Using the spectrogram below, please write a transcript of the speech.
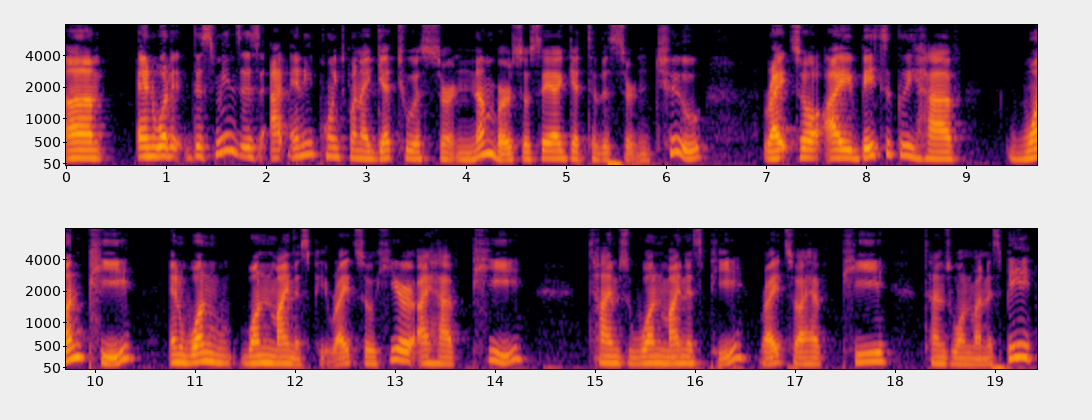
Um, and what it, this means is at any point when I get to a certain number, so say I get to this certain 2, right? So I basically have 1p and 1, 1 minus p, right? So here I have p times 1 minus p, right? So I have p times 1 minus p,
